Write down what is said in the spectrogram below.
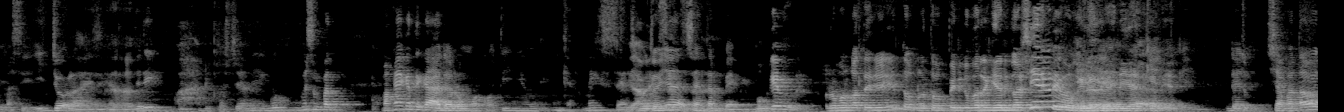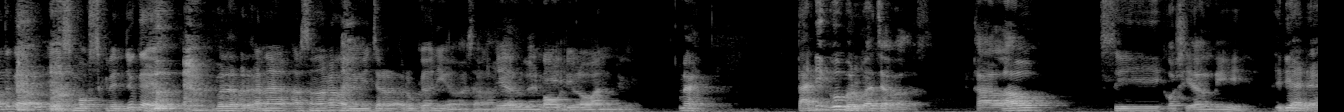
masih hijau lah istilahnya. Nah. jadi wah di Koscielny gue gue sempat makanya ketika ada rumor Coutinho ini nggak make sense Nggak make butuhnya sense. center back Mungkin rumor Coutinho ini untuk nutupin kepergian Koscielny mungkin Iya, dari media. mungkin, kali ya. mungkin. dan siapa tahu itu kayak ya smoke screen juga ya Benar-benar. karena Arsenal kan lagi ngincer Rugani kalau nggak salah Iya, Rugani. mau di lawan juga Nah, tadi gue baru baca bang, kalau si Koscielny, jadi ada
